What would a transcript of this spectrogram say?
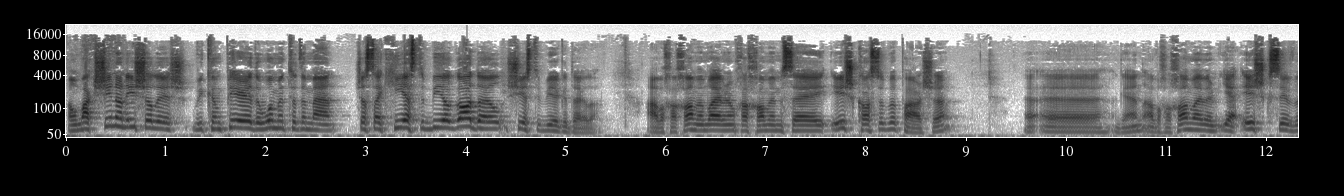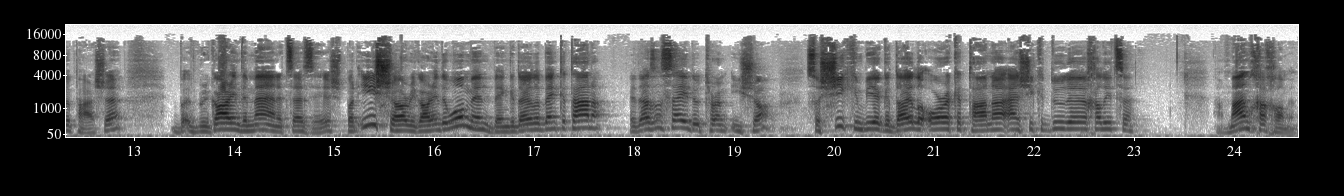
And makshinan ish We compare the woman to the man. Just like he has to be a gadol, she has to be a gadela. Ava chachamim ma'imrim chachamim say, Ish kosted beparsha. Uh, uh, again, Ava chachamim, yeah, Ish ksiv beparsha. But regarding the man, it says Ish. But Isha, regarding the woman, ben gadela ben katana. It doesn't say the term Isha. So she can be a Gedaila or a Katana and she could do the Chalitza. Now, man Chachamim.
